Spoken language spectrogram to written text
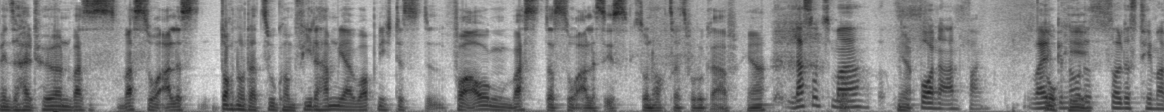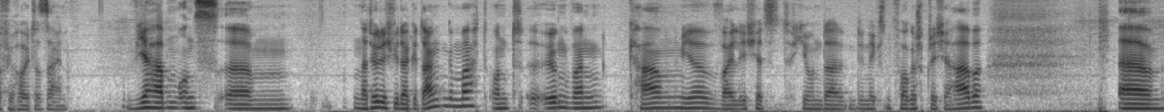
wenn sie halt hören, was, was so alles doch noch dazu kommt. Viele haben ja überhaupt nicht das äh, vor Augen, was das so alles ist, so ein Hochzeitsfotograf. Ja, Lass uns mal Ja. vorne anfangen, weil Okay. genau das soll das Thema für heute sein. Wir haben uns ähm, natürlich wieder Gedanken gemacht und äh, irgendwann kam mir, weil ich jetzt hier und da die nächsten Vorgespräche habe, ähm,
